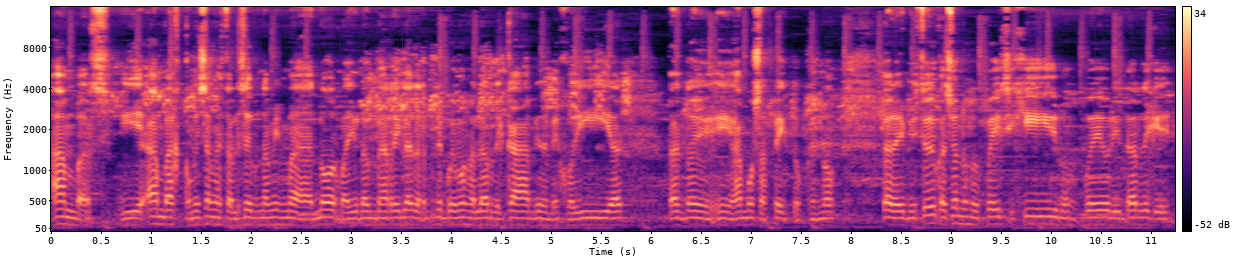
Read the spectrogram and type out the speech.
ambas y ambas comienzan a establecer una misma norma y una, una regla, de repente podemos hablar de cambios, de mejorías, tanto en, ambos aspectos, pues, ¿no? Claro, el Ministerio de Educación nos puede exigir, nos puede orientar de que,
